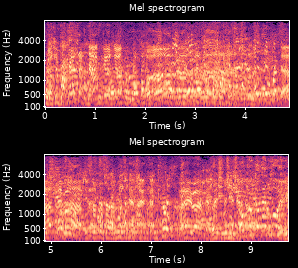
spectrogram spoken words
Proszę pokazać, tak? Proszę. O, proszę. Co to za robota? Powrót do natury.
